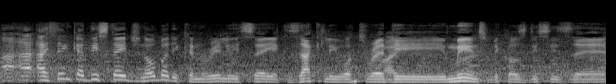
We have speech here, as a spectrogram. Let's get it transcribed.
I, I think at this stage nobody can really say exactly what ready right. means because this is uh,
